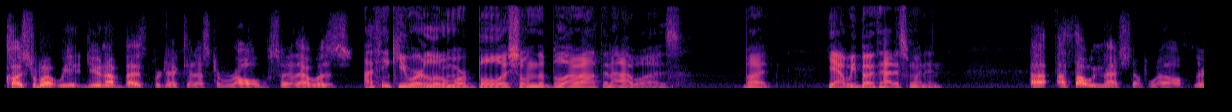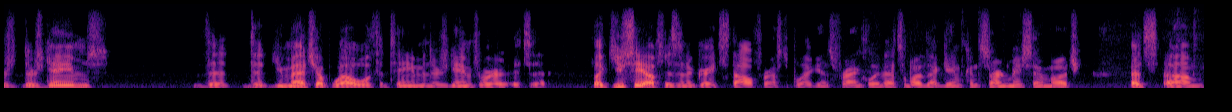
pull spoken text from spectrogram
Close to what we, you and I both predicted us to roll. So that was. I think you were a little more bullish on the blowout than I was. But yeah, we both had us winning. I, I thought we matched up well. There's there's games that that you match up well with the team, and there's games where it's a like UCF isn't a great style for us to play against. Frankly, that's why that game concerned me so much. That's um,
